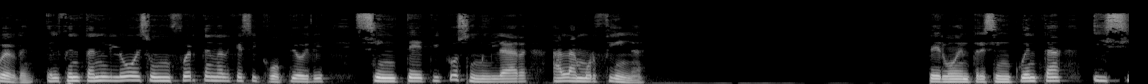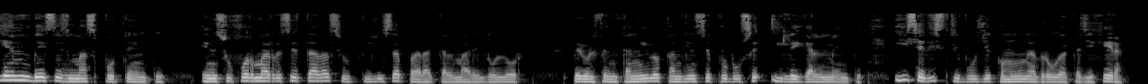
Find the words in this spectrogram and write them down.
Recuerden, el fentanilo es un fuerte analgésico opioide sintético similar a la morfina, pero entre 50 y 100 veces más potente. En su forma recetada se utiliza para calmar el dolor, pero el fentanilo también se produce ilegalmente y se distribuye como una droga callejera.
